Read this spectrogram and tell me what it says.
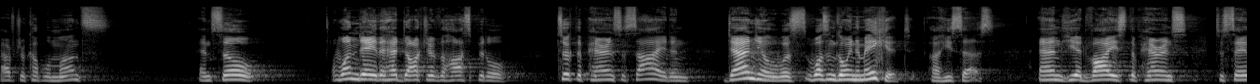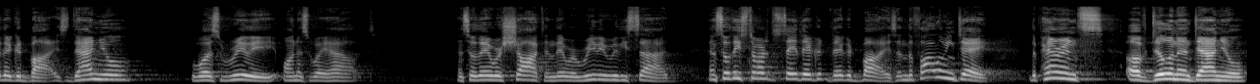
after a couple of months? And so one day, the head doctor of the hospital took the parents aside, and Daniel was, wasn't going to make it, uh, he says. And he advised the parents to say their goodbyes. Daniel was really on his way out. And so they were shocked and they were really, really sad. And so they started to say their, their goodbyes. And the following day, the parents of Dylan and Daniel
